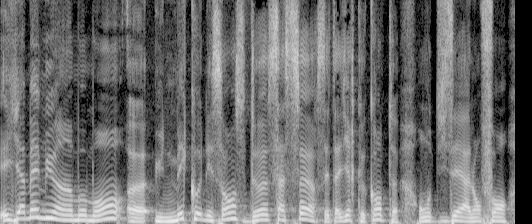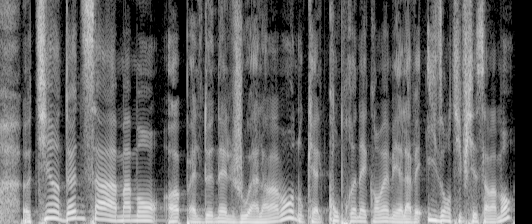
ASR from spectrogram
Et il y a même eu à un moment euh, une méconnaissance de sa sœur. C'est-à-dire que quand on disait à l'enfant, euh, tiens, donne ça à maman, hop, elle donnait le jouet à la maman, donc elle comprenait quand même et elle avait identifié sa maman.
